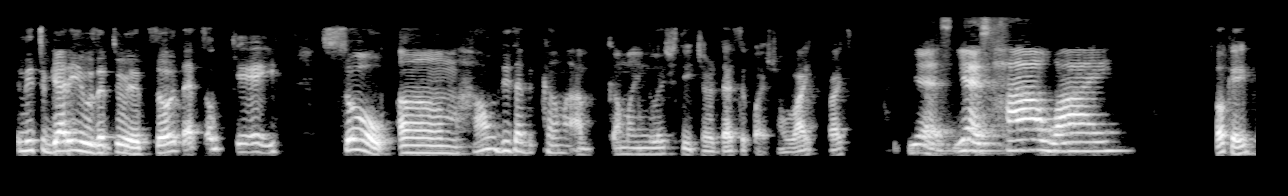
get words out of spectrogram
we need to get used to it. So that's okay. So, um, how did I become a become an English teacher? That's the question, right? Right? Yes, yes. How? Why? Okay.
